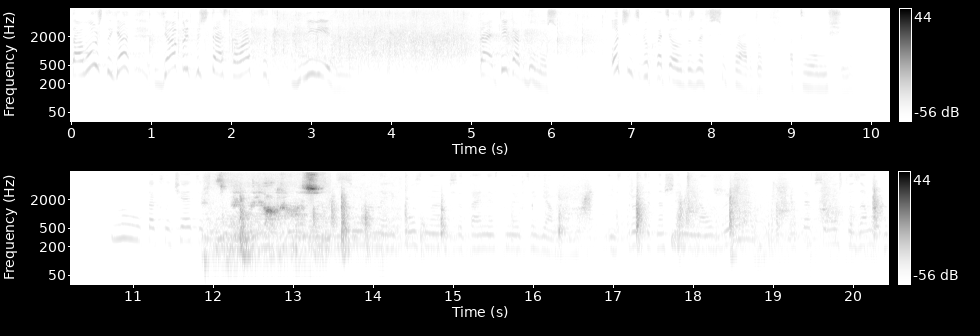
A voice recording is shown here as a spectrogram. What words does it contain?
Потому что я, я предпочитаю оставаться в неведении. Тань, ты как думаешь? Очень тебе хотелось бы знать всю правду от твоего мужчины. Ну, так случается, что все рано или поздно все тайное становится явным. И строить отношения на лжи – это все равно, что замок на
